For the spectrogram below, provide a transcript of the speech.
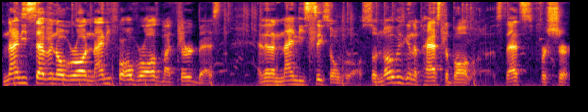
97 overall, 94 overall is my third best, and then a 96 overall. So nobody's gonna pass the ball on us. That's for sure.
